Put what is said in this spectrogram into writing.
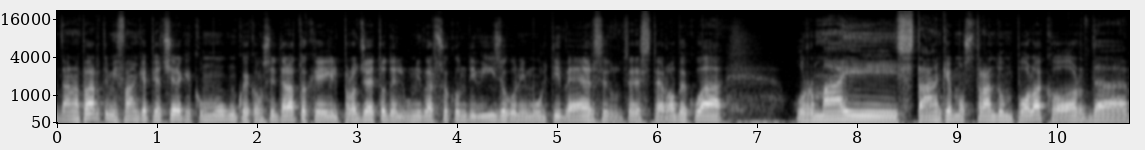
da una parte mi fa anche piacere che comunque, considerato che il progetto dell'universo condiviso con i multiversi, tutte queste robe qua, ormai sta anche mostrando un po' la corda,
